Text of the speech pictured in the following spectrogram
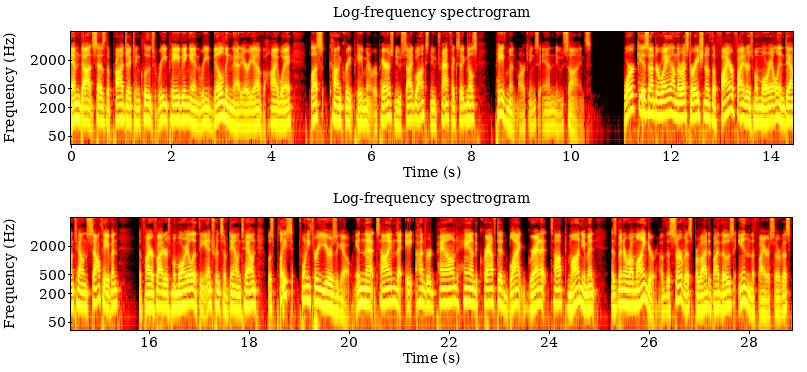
MDOT says the project includes repaving and rebuilding that area of the highway, plus concrete pavement repairs, new sidewalks, new traffic signals, pavement markings, and new signs. Work is underway on the restoration of the Firefighters Memorial in downtown South Haven. The Firefighters Memorial at the entrance of downtown was placed 23 years ago. In that time, the 800 pound handcrafted black granite topped monument has been a reminder of the service provided by those in the fire service.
